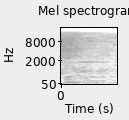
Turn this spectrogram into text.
对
